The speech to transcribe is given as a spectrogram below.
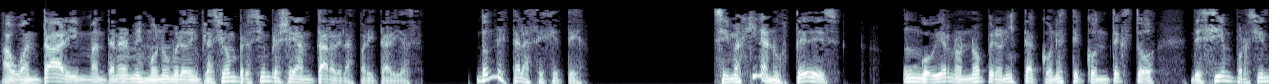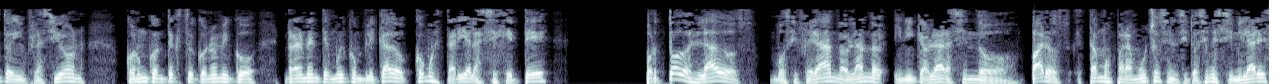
aguantar y mantener el mismo número de inflación, pero siempre llegan tarde las paritarias. ¿Dónde está la CGT? ¿Se imaginan ustedes un gobierno no peronista con este contexto de 100% de inflación, con un contexto económico realmente muy complicado? ¿Cómo estaría la CGT por todos lados vociferando, hablando y ni que hablar haciendo paros? Estamos para muchos en situaciones similares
